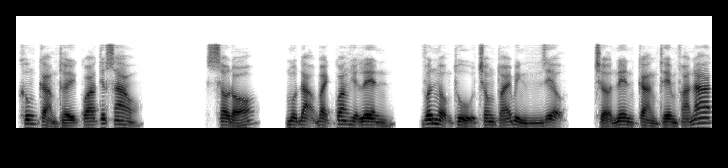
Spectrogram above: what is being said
không cảm thấy quá tiếc sao. Sau đó, một đạo bạch quang hiện lên, vân mộng thủ trong toái bình rượu, trở nên càng thêm phá nát.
